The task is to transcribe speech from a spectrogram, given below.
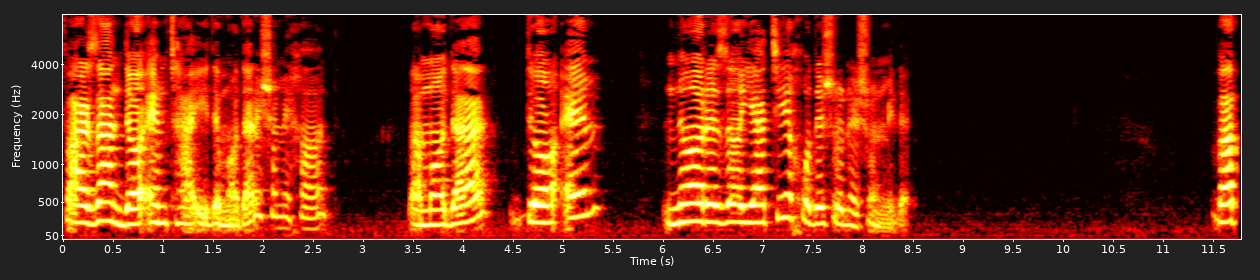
فرزند دائم تایید مادرش رو می‌خواد و مادر دائم نارضایتی خودش رو نشون میده. و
